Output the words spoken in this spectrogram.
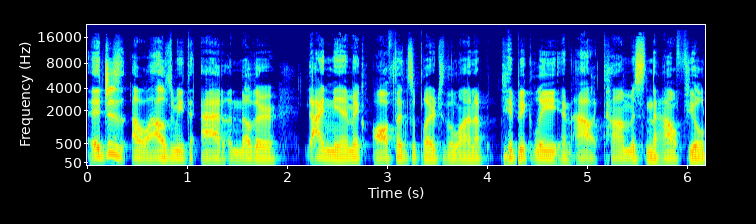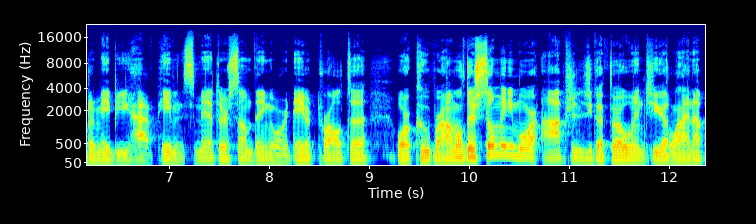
it just allows me to add another dynamic offensive player to the lineup. Typically, an Alek Thomas in the outfield, or maybe you have Pavin Smith or something, or David Peralta or Cooper Hummel. There's so many more options you could throw into your lineup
